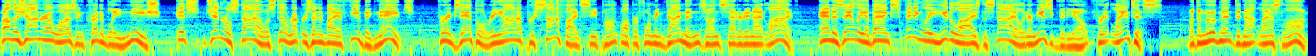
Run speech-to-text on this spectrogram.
While the genre was incredibly niche, its general style was still represented by a few big names. For example, Rihanna personified Seapunk while performing Diamonds on Saturday Night Live, and Azealia Banks fittingly utilized the style in her music video for Atlantis. But the movement did not last long.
